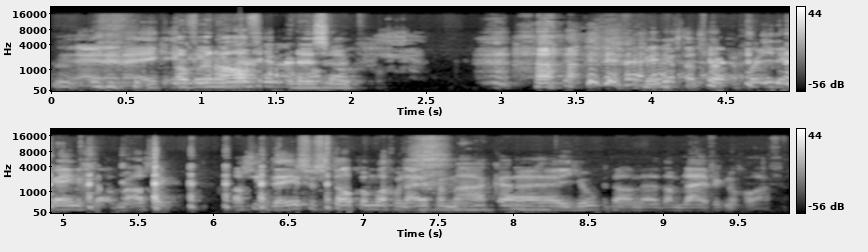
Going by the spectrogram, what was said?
nee, nee, nee. Ik, Over ik, een half jaar dus. ik weet niet of dat voor, voor, iedereen geldt, maar als ik, als ik deze stappen mag blijven maken, Joep, dan, dan blijf ik nog wel even.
